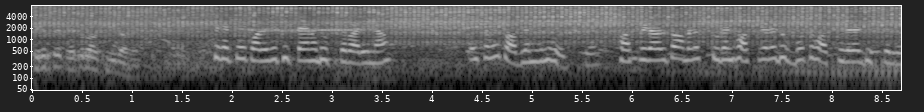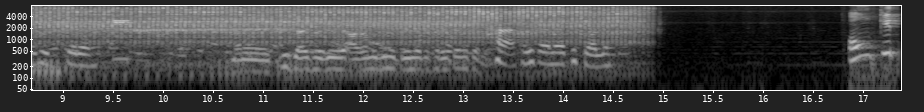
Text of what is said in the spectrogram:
সেক্ষেত্রে কতটা অসুবিধা হয়? সেক্ষেত্রে কলেজে ঠিক টাইমে ঢুকতে পারি না। এই সবই প্রবলেমগুলো হচ্ছে। হসপিটাল তো আমরা স্টুডেন্ট হসপিটালে ঢুকবো তো হসপিটালে ঢুকতে এরকম। মানে কি চাইছো যে আগামী দিনে ট্রেন যাতে টাইমে চলে হ্যাঁ সেই টাইমে একটু চলে অঙ্কিত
